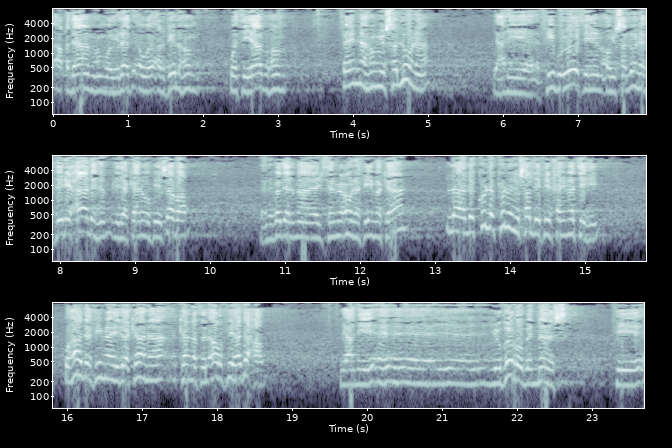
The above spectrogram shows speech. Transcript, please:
أقدامهم وأرجلهم وثيابهم فإنهم يصلون يعني في بيوتهم أو يصلون في رحالهم إذا كانوا في سفر يعني بدل ما يجتمعون في مكان لا لكل كل يصلي في خيمته. وهذا فيما إذا كان كانت الأرض فيها دحض يعني يضر بالناس في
